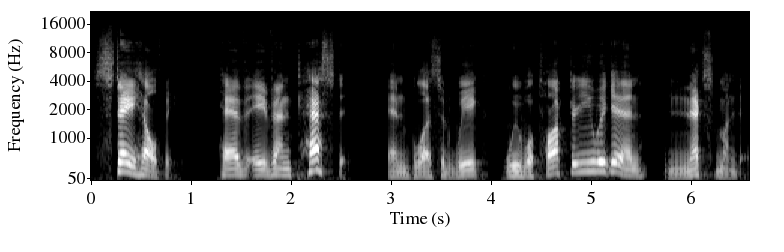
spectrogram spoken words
stay healthy, have a fantastic and blessed week. We will talk to you again next Monday.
